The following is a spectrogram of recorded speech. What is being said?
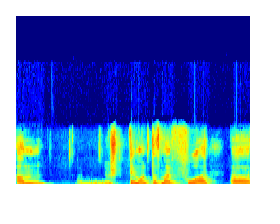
ähm, stellen wir uns das mal vor, äh,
